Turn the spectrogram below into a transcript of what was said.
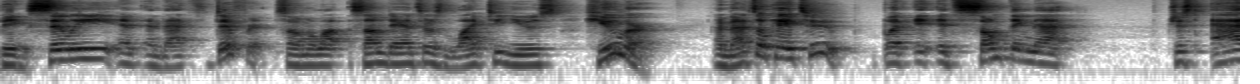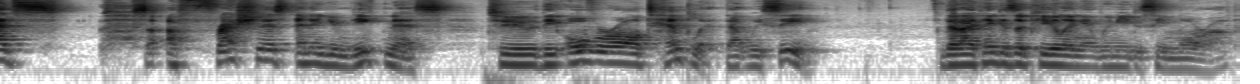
being silly, and, and that's different. Some a lot some dancers like to use humor, and that's okay too. But it, it's something that just adds a freshness and a uniqueness to the overall template that we see that I think is appealing and we need to see more of.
